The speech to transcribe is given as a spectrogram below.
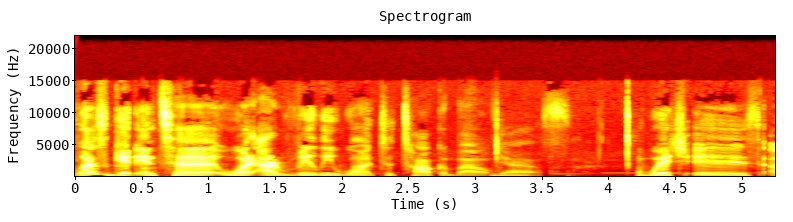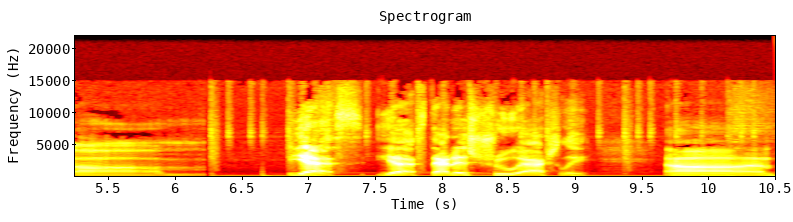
let's get into what I really want to talk about, Yes. which is um, yes, yes, that is true, Ashley. Um,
